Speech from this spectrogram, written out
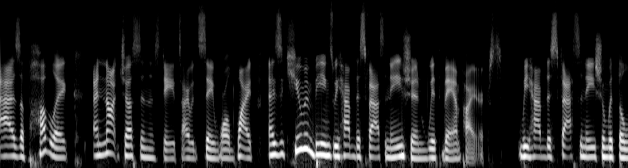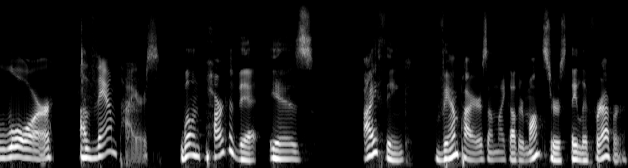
as a public, and not just in the States, I would say worldwide, as human beings, we have this fascination with vampires. We have this fascination with the lore of vampires. Well, and part of it is, I think vampires, unlike other monsters, they live forever.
